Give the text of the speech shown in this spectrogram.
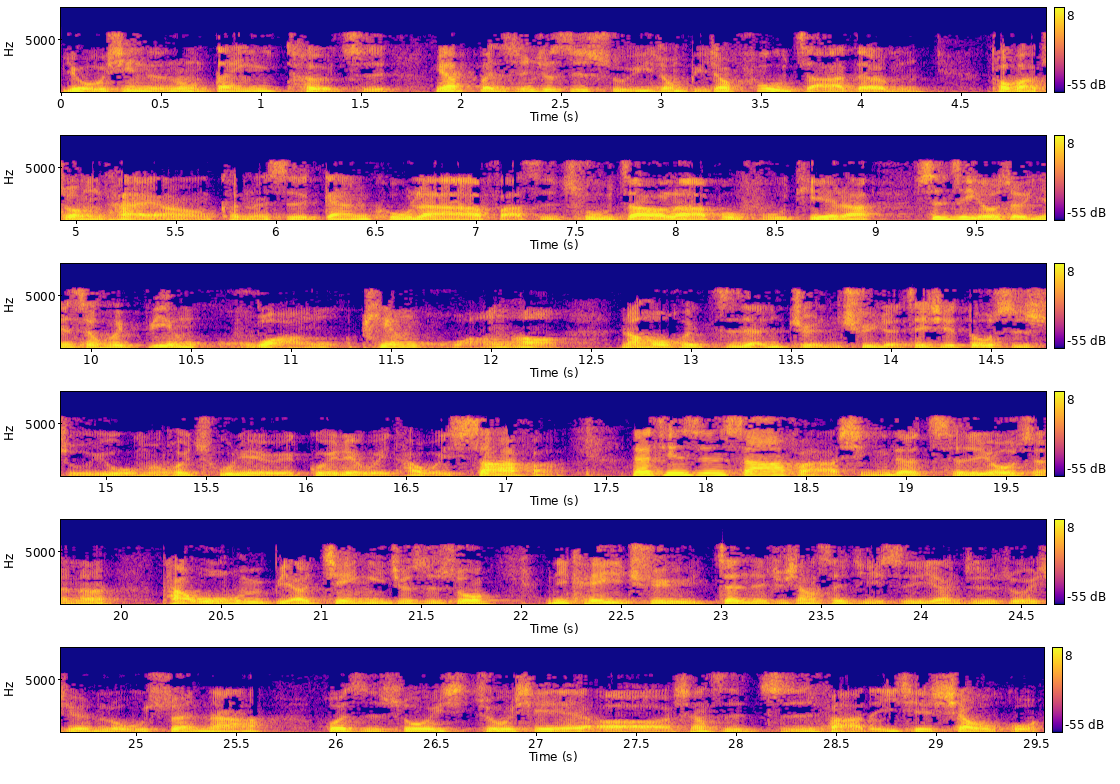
油性的那种单一特质，因为它本身就是属于一种比较复杂的头发状态啊，可能是干枯啦、发丝粗糙啦、不服帖啦，甚至有时候颜色会变黄偏黄哈。然后会自然卷曲的，这些都是属于我们会粗略为归类为它为沙发。那天生沙发型的持有者呢，他我会比较建议就是说，你可以去真的就像设计师一样，就是做一些柔顺啊，或者是说做一些呃像是直发的一些效果，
